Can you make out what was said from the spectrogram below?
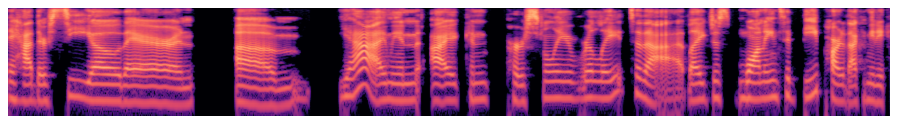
they had their CEO there and um Yeah, I mean, I can personally relate to that, like, just wanting to be part of that community.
